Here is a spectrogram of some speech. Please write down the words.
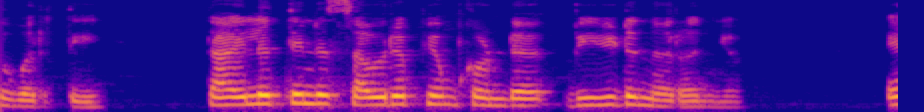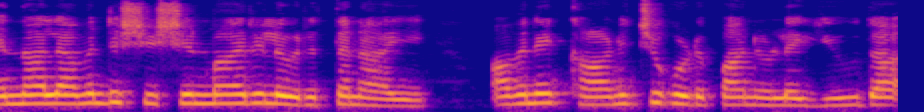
തുവർത്തി തൈലത്തിന്റെ സൗരഭ്യം കൊണ്ട് വീട് നിറഞ്ഞു. എന്നാൽ അവന്റെ ശിഷ്യന്മാരിൽ ഒരുത്തനായി അവനെ കാണിച്ചു കൊടുപ്പാനുള്ള യൂത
